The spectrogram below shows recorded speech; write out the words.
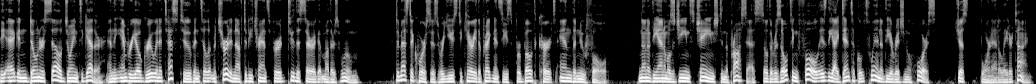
The egg and donor cell joined together, and the embryo grew in a test tube until it matured enough to be transferred to the surrogate mother's womb. Domestic horses were used to carry the pregnancies for both Kurt and the new foal. None of the animal's genes changed in the process, so the resulting foal is the identical twin of the original horse, just born at a later time.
